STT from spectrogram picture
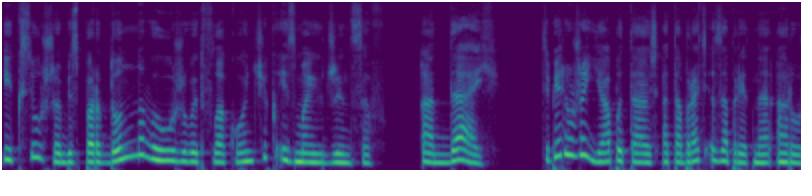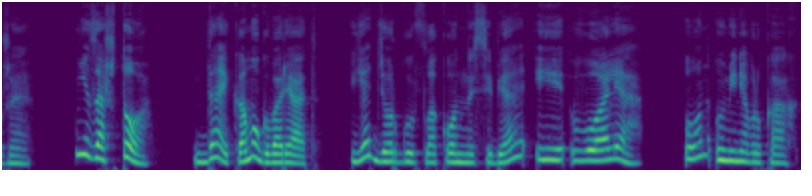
И Ксюша беспардонно выуживает флакончик из моих джинсов. «Отдай!» Теперь уже я пытаюсь отобрать запретное оружие. «Ни за что!» «Дай, кому говорят!» Я дергаю флакон на себя и вуаля! Он у меня в руках.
